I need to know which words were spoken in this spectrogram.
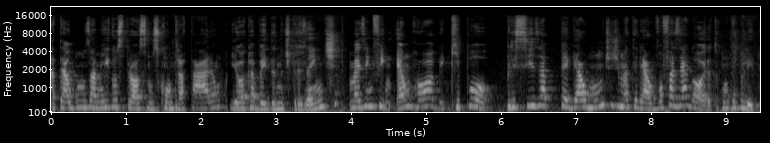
até alguns amigos próximos contrataram e eu acabei dando de presente. Mas enfim, é um hobby que, pô, precisa pegar um monte de material. Vou fazer agora, tô com tempo livre.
